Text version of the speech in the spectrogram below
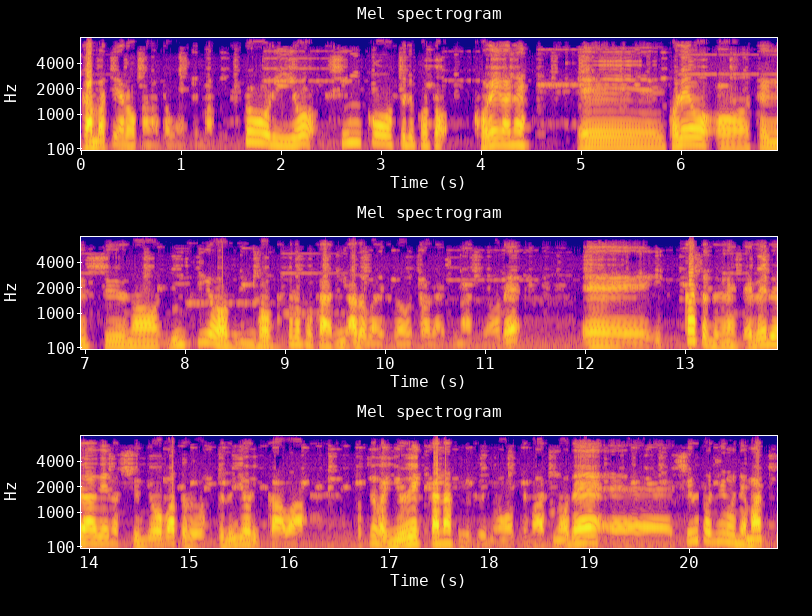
頑張ってやろうかなと思ってます。ストーリーを進行すること。これがね、えー、これを先週の日曜日にフォックスロットさんにアドバイスを頂戴しましたので、えー、一箇所でね、レベル上げの修行バトルをするよりかは、そっちの方が有益かなというふうに思ってますので、えー、シュートジムで待つ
